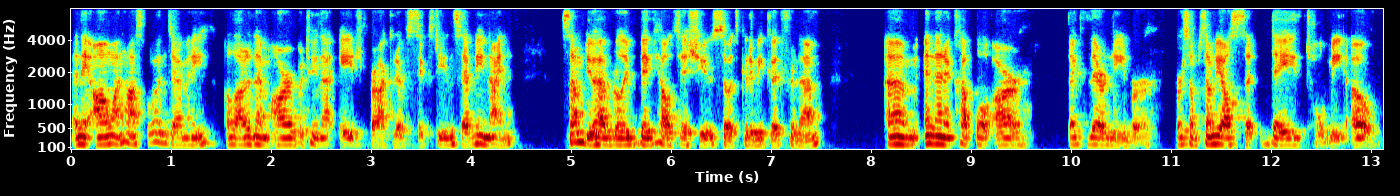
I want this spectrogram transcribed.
And they all want hospital indemnity. A lot of them are between that age bracket of 60 and 79. Some do have really big health issues, so it's going to be good for them. Um, and then a couple are like their neighbor or some somebody else that they told me, oh,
